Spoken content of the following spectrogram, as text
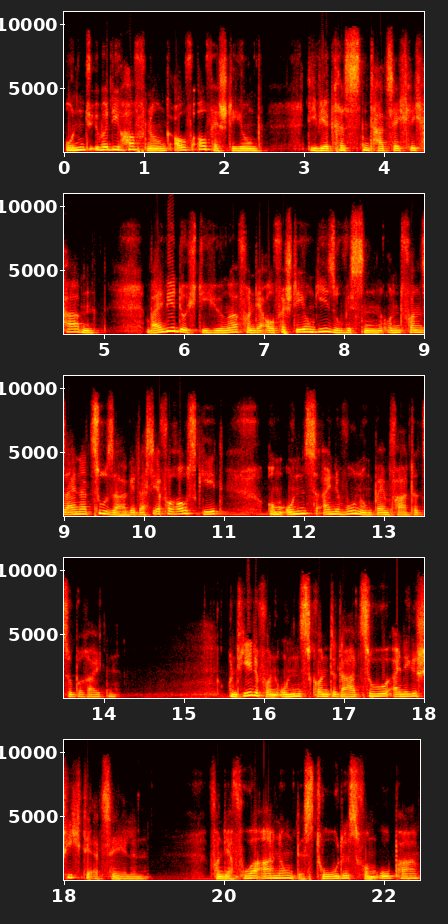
und über die Hoffnung auf Auferstehung, die wir Christen tatsächlich haben, weil wir durch die Jünger von der Auferstehung Jesu wissen und von seiner Zusage, dass er vorausgeht, um uns eine Wohnung beim Vater zu bereiten. Und jede von uns konnte dazu eine Geschichte erzählen, von der Vorahnung des Todes vom Opa,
